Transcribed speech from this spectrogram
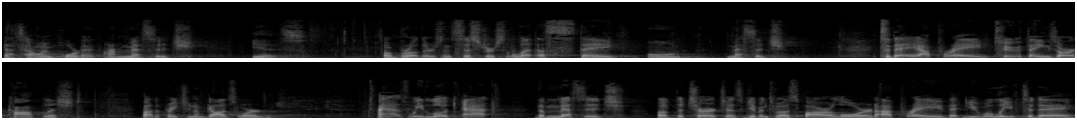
That's how important our message is. So, brothers and sisters, let us stay on message. Today, I pray two things are accomplished by the preaching of God's Word. As we look at the message of the church as given to us by our Lord, I pray that you will leave today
